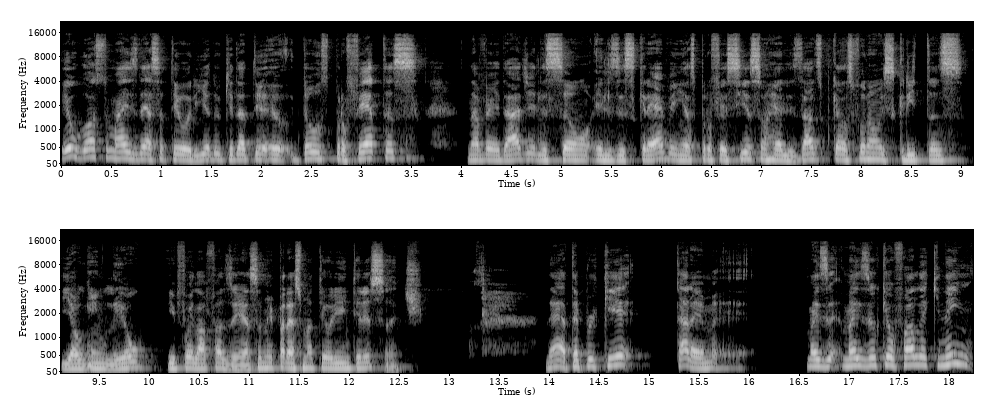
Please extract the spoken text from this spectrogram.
Eu gosto mais dessa teoria do que da te... então os profetas, na verdade, eles são, eles escrevem e as profecias são realizadas porque elas foram escritas e alguém leu e foi lá fazer. Essa me parece uma teoria interessante. Né? Até porque, cara, é... mas, mas o que eu falo é que nem,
